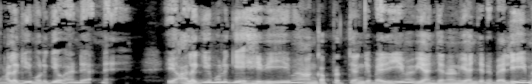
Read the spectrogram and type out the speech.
මලගිය මොලගිය හොයන්න යන්නේ නැහැ. ඒ අලගිය මොලගිය හැවීම අංග ප්‍රත්‍යංග බැලීම ව්‍යංජන අනු ව්‍යංජන බැලීම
